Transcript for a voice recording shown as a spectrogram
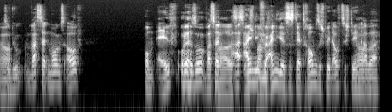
Ja. So, du wachst halt morgens auf um elf oder so, was halt ja, einige, für einige ist es der Traum, so spät aufzustehen, ja. aber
